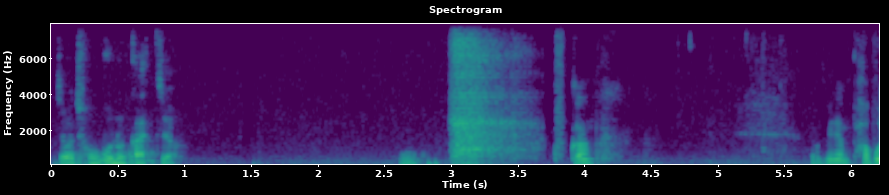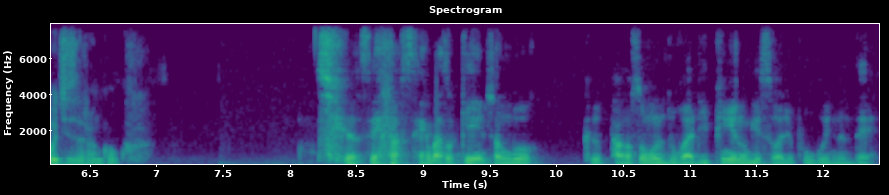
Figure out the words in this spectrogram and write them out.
하지만 정부는 깠죠. 국감 그냥 바보짓을 한 거고. 지금 생방, 생방송 게임 천국 그 방송을 누가 리핑해 놓은 게 있어가지고 보고 있는데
